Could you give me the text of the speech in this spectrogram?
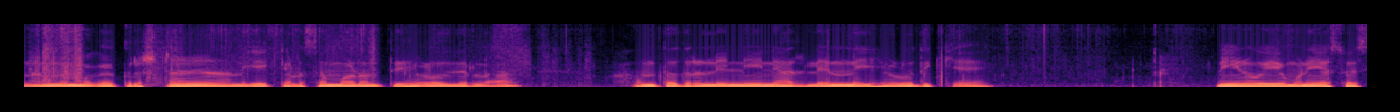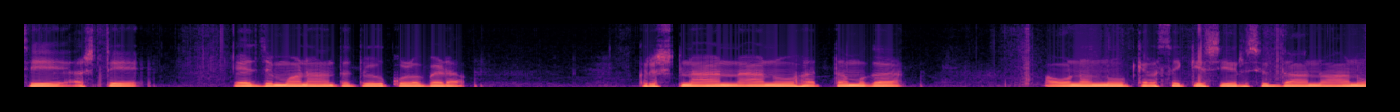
ನನ್ನ ಮಗ ಕೃಷ್ಣನೇ ನನಗೆ ಕೆಲಸ ಮಾಡಂತ ಹೇಳೋದಿಲ್ಲ. ಅಂಥದ್ರಲ್ಲಿ ನೀನು ಯಾರಲ್ಲೇ ನನಗೆ ಹೇಳೋದಕ್ಕೆ? ನೀನು ಈ ಮನೆಯ ಸೊಸೆ ಅಷ್ಟೇ, ಯಜಮಾನ ಅಂತ ತಿಳ್ಕೊಳ್ಳಬೇಡ ಕೃಷ್ಣ, ನಾನು ಹತ್ತ ಮಗ. ಅವನನ್ನು ಕೆಲಸಕ್ಕೆ ಸೇರಿಸಿದ್ದ ನಾನು.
